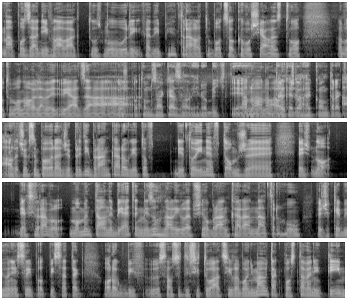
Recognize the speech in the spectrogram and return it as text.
na pozadí v hlavách tú zmluvu Rikady Pietra, ale to bolo celkovo šialenstvo, lebo to bolo naveľa ve- viac a, a to už potom zakázali robiť tie áno, ale také čo- dlhé kontrakty. ale čo chcem povedať, že pri tých brankároch je to, je to iné v tom, že vieš, no jak si vravel, momentálne by aj tak nezohnali lepšieho brankára na trhu, že keby ho nechceli podpísať, tak o rok by sa ocitli v situácii, lebo oni majú tak postavený tým,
